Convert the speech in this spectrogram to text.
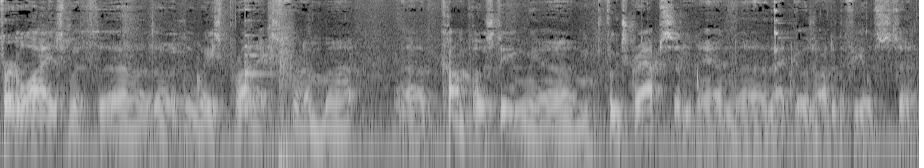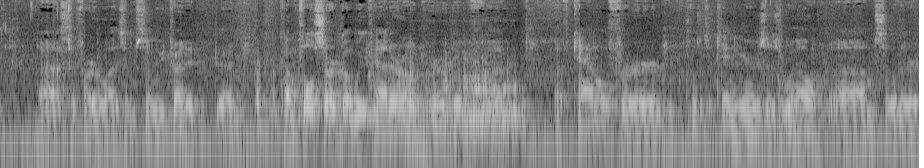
fertilize with uh, the the waste products from. Uh, uh, composting um, food scraps and, and uh, that goes onto the fields to uh, to fertilize them. So we try to um, come full circle. We've had our own herd of, uh, of cattle for close to 10 years as well. Um, so they're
